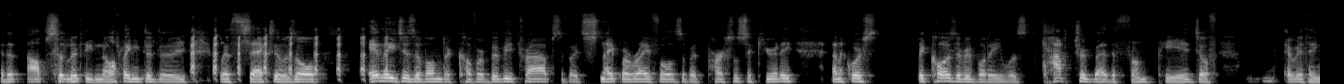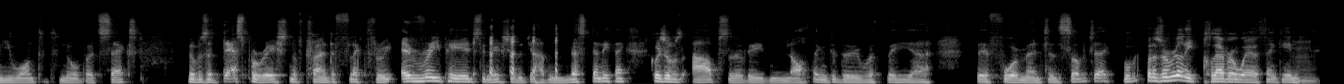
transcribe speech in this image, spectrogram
It had absolutely nothing to do with sex. It was all images of undercover booby traps, about sniper rifles, about personal security. And of course, because everybody was captured by the front page of everything you wanted to know about sex, there was a desperation of trying to flick through every page to make sure that you hadn't missed anything, because it was absolutely nothing to do with the uh, the aforementioned subject. But, but it's a really clever way of thinking. Mm.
